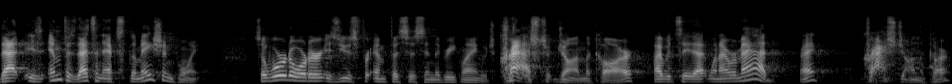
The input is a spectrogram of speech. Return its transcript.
That is emphasis. That's an exclamation point. So word order is used for emphasis in the Greek language. Crashed John the car. I would say that when I were mad, right? Crashed John the car.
